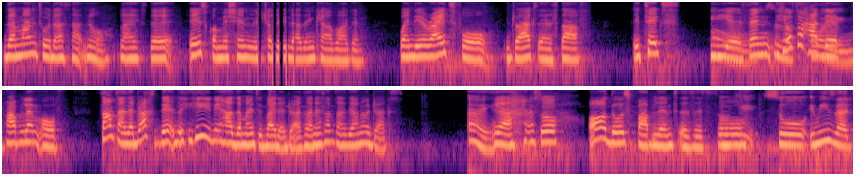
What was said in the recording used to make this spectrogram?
the man told us that no, like the AIDS Commission literally doesn't care about them. When they write for drugs and stuff, it takes oh, years. And Oh, this is he also had the problem of sometimes the drugs, they, the- he even has the money to buy the drugs, and then sometimes there are no drugs. Aye. Yeah, so all those problems is it. So Okay, so it means that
